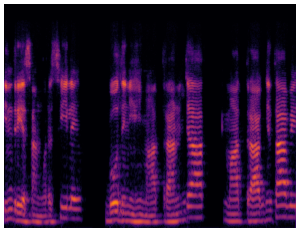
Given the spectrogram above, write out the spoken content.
ඉන්ද්‍රිය සංවර සීලය, බෝධිනීහි මාත්‍රාංජා මාත්‍රාඥතාවය,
